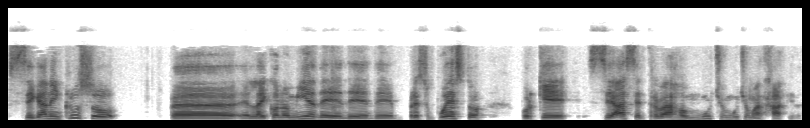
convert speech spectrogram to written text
se gana incluso uh, la economía de, presupuesto porque se hace el trabajo mucho, mucho más rápido.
